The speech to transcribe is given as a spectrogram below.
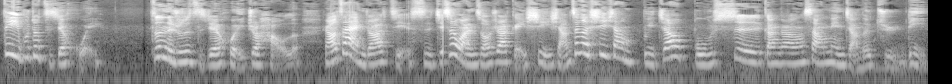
第一步就直接回。真的就是直接回就好了，然后再来你就要解释，解释完之后就要给细项。这个细项比较不是刚刚上面讲的举例，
